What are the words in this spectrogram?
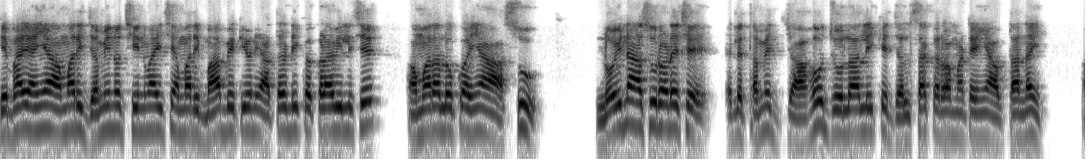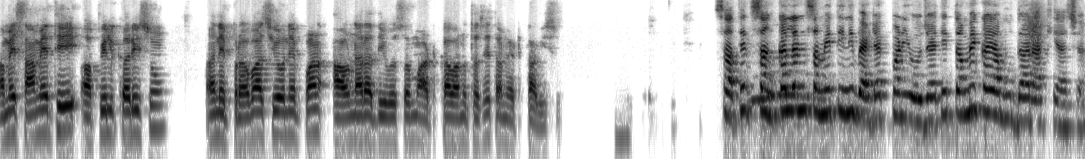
કે ભાઈ, અહીંયા અમારી જમીનો છીનવાઈ છે, અમારી મા બેટીઓની આતરડી કકડાવેલી છે, અમારા લોકો અહીંયા આંસુ, લોહીના આંસુ રડે છે. એટલે તમે જાહો જોલાલી કે જલસા કરવા માટે અહીંયા આવતા નહીં. અમે સામેથી અપીલ કરીશું અને પ્રવાસીઓને પણ આવનારા દિવસોમાં અટકાવવાનું થશે તમે અટકાવીશું. સાથે જ સંકલન સમિતિની બેઠક પણ યોજાઈ હતી. તમે કયા મુદ્દા રાખ્યા છે?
